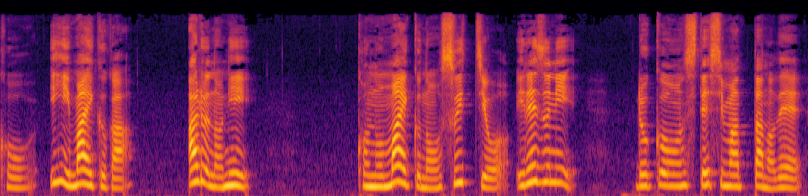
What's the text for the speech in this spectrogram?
こう、いいマイクがあるのに、このマイクのスイッチを入れずに録音してしまったので、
